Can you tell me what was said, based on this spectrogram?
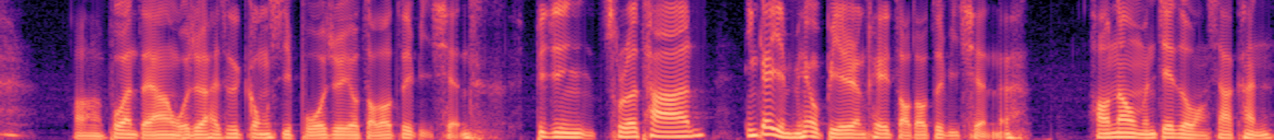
啊，不管怎样，我觉得还是恭喜伯爵有找到这笔钱。毕竟除了他，应该也没有别人可以找到这笔钱了。好，那我们接着往下看。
